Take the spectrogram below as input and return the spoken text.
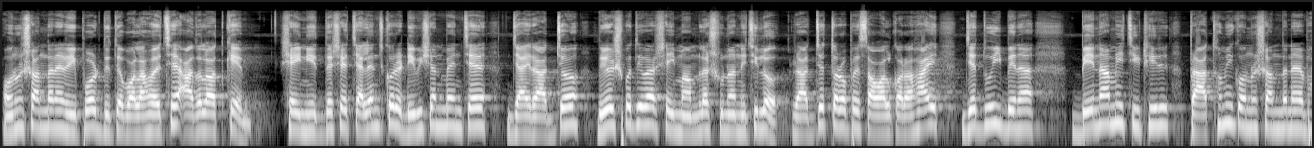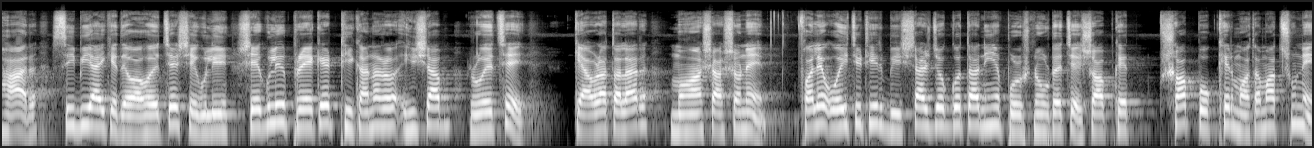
অনুসন্ধানের রিপোর্ট দিতে বলা হয়েছে আদালতকে। সেই নির্দেশে চ্যালেঞ্জ করে ডিভিশন বেঞ্চে যায় রাজ্য, বৃহস্পতিবার সেই মামলার শুনানি ছিল। রাজ্যের তরফে সওয়াল করা হয় যে দুই বেনা বেনামি চিঠির প্রাথমিক অনুসন্ধানের ভার সিবিআইকে দেওয়া হয়েছে। সেগুলি সেগুলির প্রেকের ঠিকানার হিসাব রয়েছে কেওড়াতলার মহাশাসনে। ফলে ওই চিঠির বিশ্বাসযোগ্যতা নিয়ে প্রশ্ন উঠেছে। সব ক্ষেত্রে সব পক্ষের মতামত শুনে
